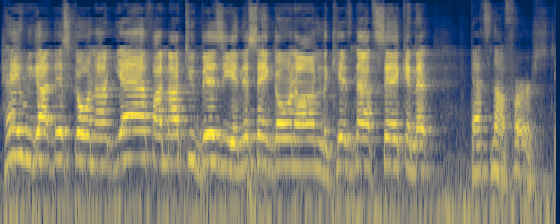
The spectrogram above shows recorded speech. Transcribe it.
Hey, we got this going on. Yeah, if I'm not too busy and this ain't going on and the kid's not sick and that that's not first.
